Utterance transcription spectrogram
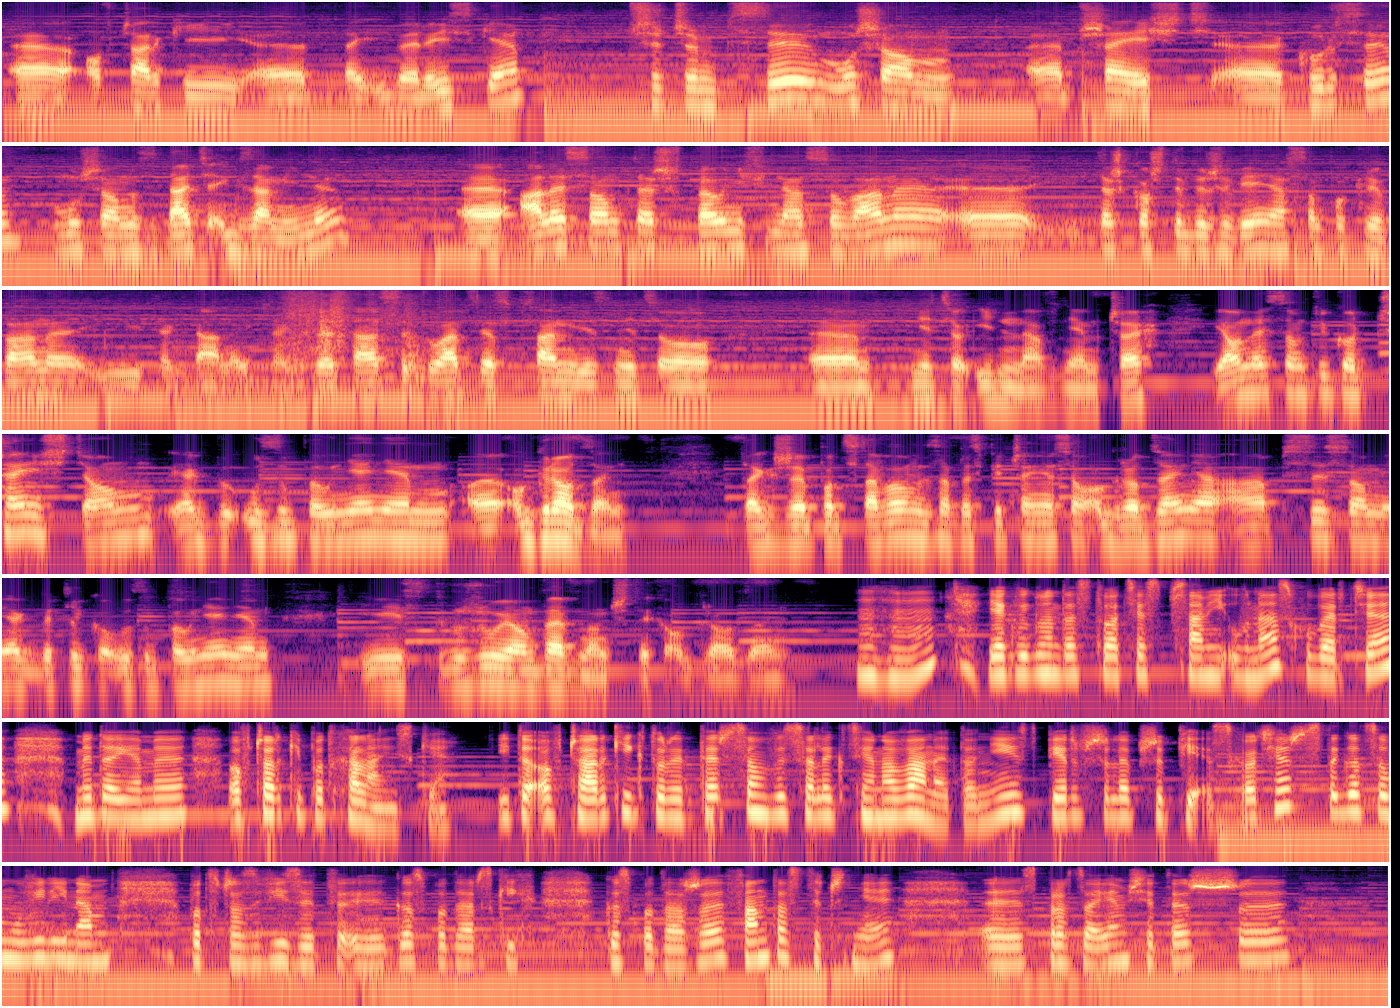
e, owczarki e, tutaj iberyjskie. Przy czym psy muszą e, przejść e, kursy, muszą zdać egzaminy, e, ale są też w pełni finansowane, też koszty wyżywienia są pokrywane i tak dalej. Także ta sytuacja z psami jest nieco, nieco inna w Niemczech i one są tylko częścią, jakby uzupełnieniem ogrodzeń. Także podstawowym zabezpieczeniem są ogrodzenia, a psy są jakby tylko uzupełnieniem i stróżują wewnątrz tych ogrodzeń. Mhm. Jak wygląda sytuacja z psami u nas, Hubercie? My dajemy owczarki podhalańskie. I to owczarki, które też są wyselekcjonowane. To nie jest pierwszy lepszy pies. Chociaż z tego, co mówili nam podczas wizyt y, gospodarskich gospodarze, fantastycznie y, sprawdzają się też y,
